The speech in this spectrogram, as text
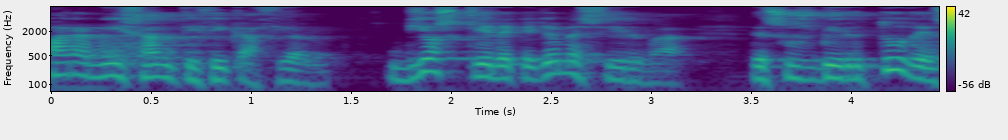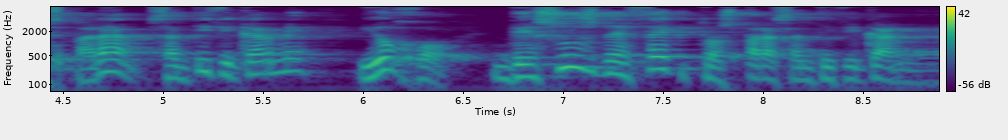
para mi santificación. Dios quiere que yo me sirva de sus virtudes para santificarme y, ojo, de sus defectos para santificarme.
